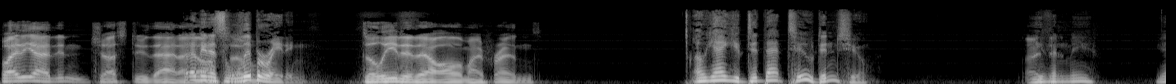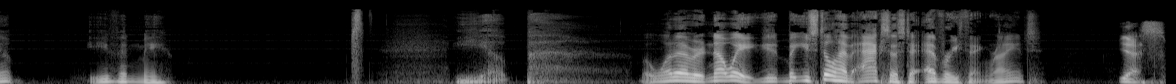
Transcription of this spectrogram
Well, yeah, I didn't just do that. But I, mean, it's liberating. Deleted all of my friends. Oh yeah, you did that too, didn't you? I Even did. me. Yep. Even me. Yep. But whatever. Now wait, you, but you still have access to everything, right? Yes,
